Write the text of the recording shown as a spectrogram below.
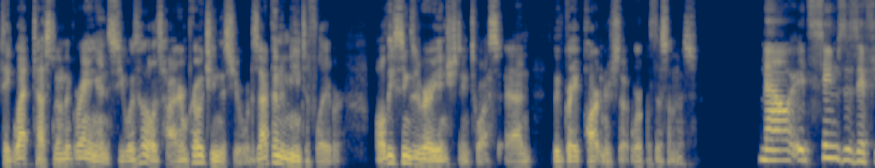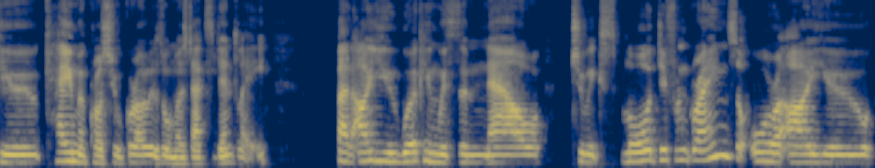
take wet tests on the grain and see what's oh it's higher in protein this year. What is that going to mean to flavor? All these things are very interesting to us, and we have great partners that work with us on this. Now, it seems as if you came across your growers almost accidentally, but are you working with them now to explore different grains, or are you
